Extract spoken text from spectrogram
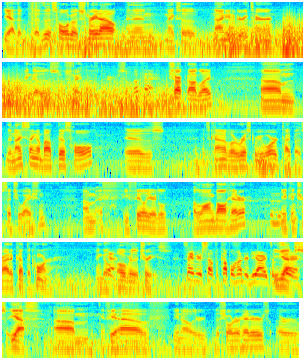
yeah, the, the, this hole goes straight out and then makes a 90 degree turn and goes straight left there. So Okay. sharp dog leg. Um, the nice thing about this hole is it's kind of a risk reward type of situation. Um, if you feel you're a long ball hitter, you can try to cut the corner and go Yeah. over the trees. Save yourself a couple hundred yards, I'm yes, sure. yes. Um, if you have, you know, the- the shorter hitters or,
